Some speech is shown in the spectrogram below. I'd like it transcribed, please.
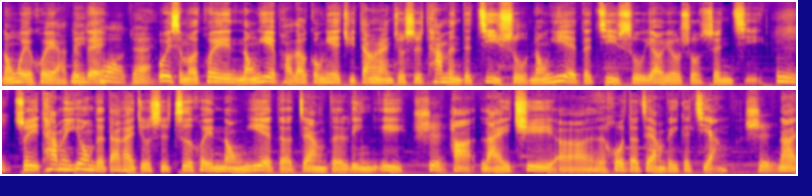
农委会啊，对不对？没错，对。为什么会农业跑到工业局？当然就是他们的技术，农业的技术要有所升级。嗯，所以他们用的大概就是智慧农业的这样的领域，是哈来去呃获得这样的一个奖。是，那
